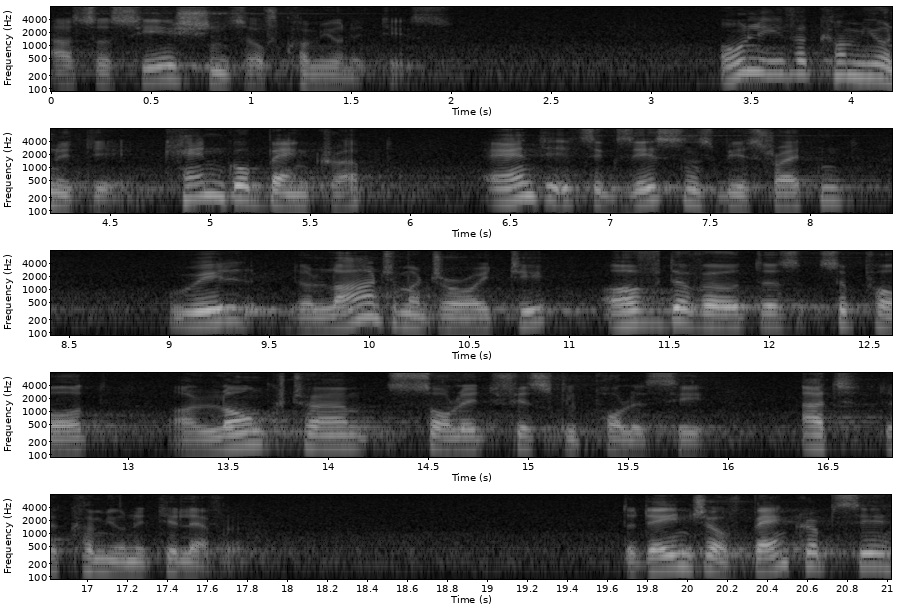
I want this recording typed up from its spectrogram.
associations of communities. Only if a community can go bankrupt and its existence be threatened will the large majority of the voters support a long-term solid fiscal policy at the community level. The danger of bankruptcy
